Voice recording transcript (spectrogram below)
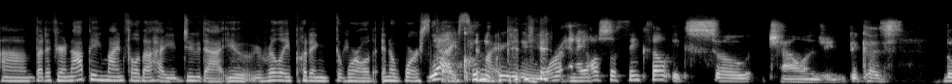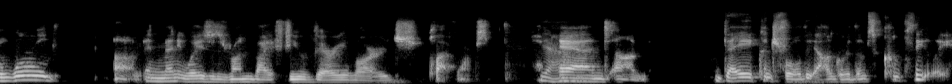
um, but if you're not being mindful about how you do that you, you're really putting the world in a worse yeah, place i couldn't agree opinion. more and i also think though it's so challenging because the world um, in many ways is run by a few very large platforms yeah. and um, they control the algorithms completely.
